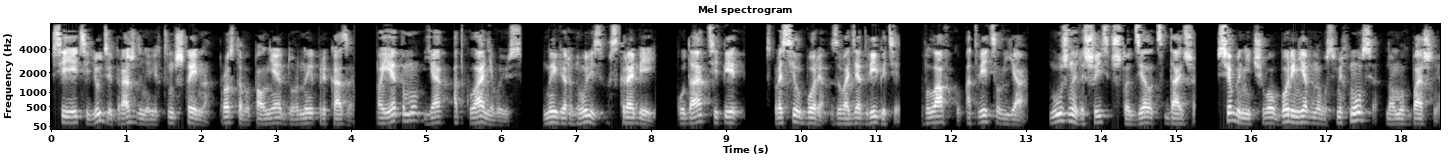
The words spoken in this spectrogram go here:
Все эти люди граждане Лихтенштейна, просто выполняют дурные приказы. Поэтому я откланиваюсь. Мы вернулись в Скоробей. Куда теперь? Спросил Боря, заводя двигатель. В лавку, ответил я. Нужно решить, что делать дальше. Все бы ничего, Боря нервно усмехнулся, но мы в башне.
